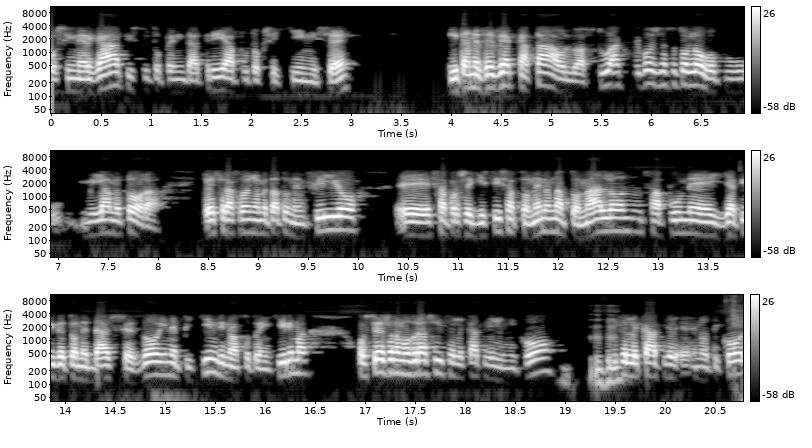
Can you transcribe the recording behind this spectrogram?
Ο συνεργάτης του το 53 που το ξεκίνησε ήταν βέβαια κατά όλου αυτού ακριβώς για αυτό το λόγο που μιλάμε τώρα. Τέσσερα χρόνια μετά τον εμφύλιο ε, θα προσεγγιστείς από τον έναν, από τον άλλον, θα πούνε γιατί δεν τον εντάσσεις εδώ, είναι επικίνδυνο αυτό το εγχείρημα. Ο Στέλιος Αναμοδράς ήθελε κάτι ήθελε κάτι ενωτικό.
